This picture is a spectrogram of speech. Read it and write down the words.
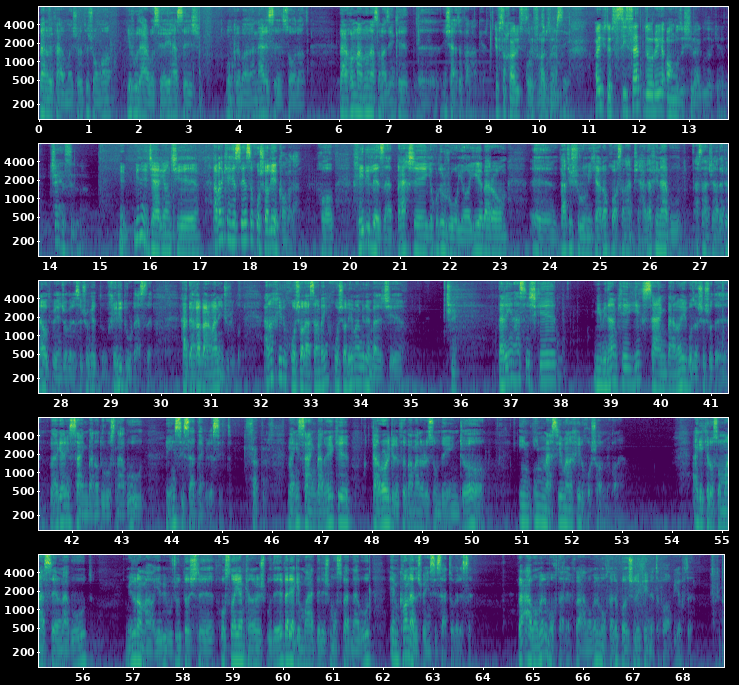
بنا به فرمایشات شما یه رو هایی هستش ممکنه من نرسه سوالات. به حال ممنون هستم از اینکه این شرایط فراهم کرد افتخاری است افتخار آیا دکتر 300 دوره آموزشی برگزار کردیم. چه حسی داره؟ می‌دونی جریان چیه؟ اولا که حس حس خوشحالی کاملا. خب خیلی لذت بخش یه خود رویایی برام. وقتی شروع می‌کردم خب اصلا همچین هدفی نبود. اصلا همچین هدفی نبود که به اینجا برسه چون که خیلی دور دسته. حداقل برای من اینجوری بود. الان خیلی خوشحال هستم و این خوشحالی من می‌دونیم برای چیه؟ چی؟ برای این هستش که می‌بینم که یک سنگ بنایی گذاشته شده و اگر این سنگ بنا درست نبود به این 300 نمی‌رسید. 100 درصد. و این سنگ بنایی که قرار گرفته و من رسونده اینجا این این مسیر من خیلی خوشحال می‌کنه. اگه کلاس موثر نبود می‌دونم معایبی وجود داشته. حسنایی هم کنارش بوده ولی اگه معدلش مثبت نبود امکان نداشت به این 300 تا برسه. و عوامل مختلف و عوامل مختلف باعث شده که این اتفاق بیفته.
